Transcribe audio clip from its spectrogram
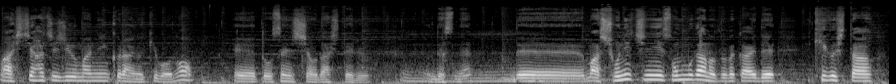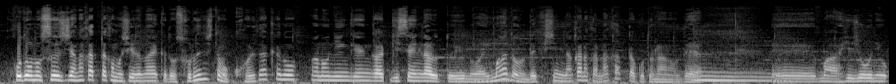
まあ、7、80万人くらいの規模の、えー、と戦死者を出している。んですね。で、まあ、初日にソンム川の戦いで危惧したほどの数字じゃなかったかもしれないけどそれにしてもこれだけのあの人間が犠牲になるというのは今までの歴史になかなかなかったことなので、うんえーまあ、非常に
